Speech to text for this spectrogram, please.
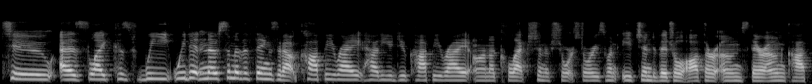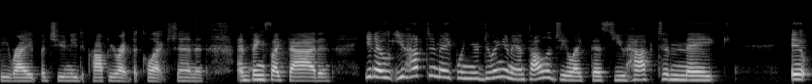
to as like because we we didn't know some of the things about copyright. How do you do copyright on a collection of short stories when each individual author owns their own copyright but you need to copyright the collection and and things like that? And you know you have to make when you're doing an anthology like this you have to make it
